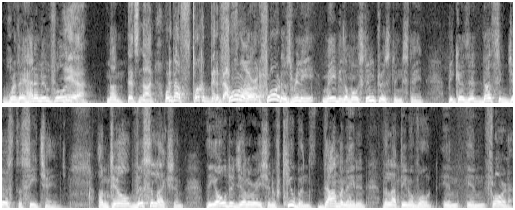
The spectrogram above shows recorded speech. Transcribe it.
Where they had an influence? Yeah, None. that's none. What about talk a bit about Florida? Florida, is really maybe the most interesting state because it does suggest a sea change. Until this election, the older generation of Cubans dominated the Latino vote in, in Florida.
